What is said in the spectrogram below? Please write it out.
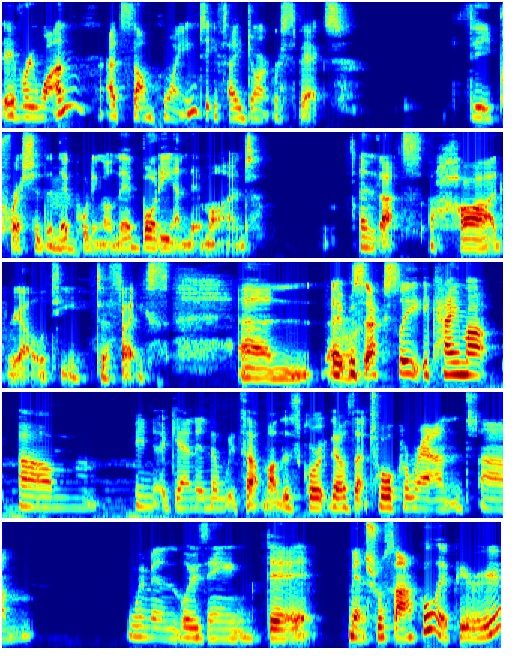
everyone at some point if they don't respect the pressure that they're putting on their body and their mind. And that's a hard reality to face. And it was actually, it came up um, in again in the Wits Up Mothers group. There was that talk around um, women losing their menstrual cycle, their period,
